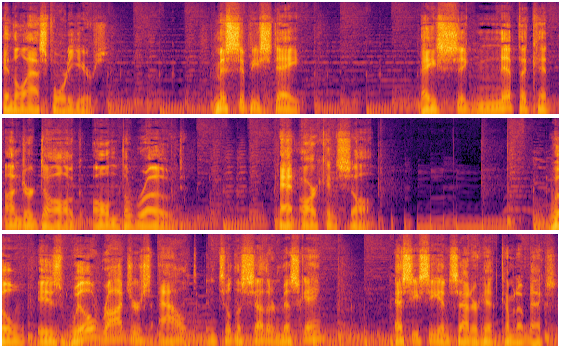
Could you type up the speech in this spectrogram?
in the last 40 years? Mississippi State, a significant underdog on the road at Arkansas. Will is Will Rogers out until the Southern Miss game? SEC Insider hit coming up next.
